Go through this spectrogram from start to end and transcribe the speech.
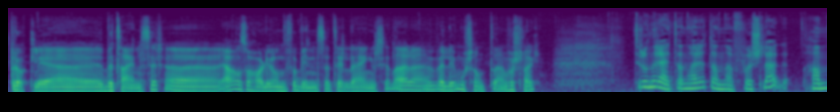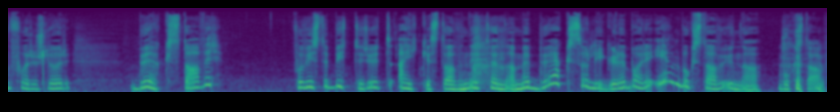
språklige betegnelser. Ja, Og så har de jo en forbindelse til det engelske. Det er et veldig morsomt forslag. Trond Reitan har et annet forslag. Han foreslår bøkstaver. For hvis du bytter ut eikestaven i tønna med bøk, så ligger det bare én bokstav unna bokstav.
